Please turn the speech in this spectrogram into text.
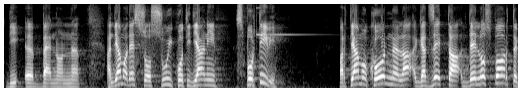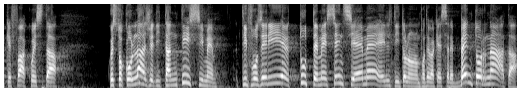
di eh, Bannon. Andiamo adesso sui quotidiani sportivi. Partiamo con la Gazzetta dello Sport che fa questa, questo collage di tantissime tifoserie, tutte messe insieme e il titolo non poteva che essere Bentornata!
